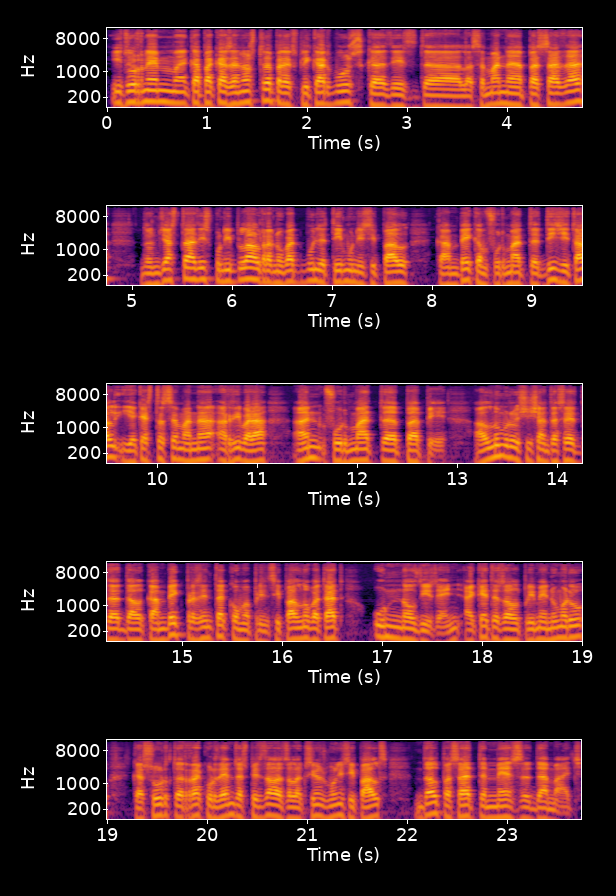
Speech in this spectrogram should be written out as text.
I tornem cap a casa nostra per explicar-vos que des de la setmana passada doncs ja està disponible el renovat butlletí municipal Can Bec en format digital i aquesta setmana arribarà en format paper. El número 67 del Can Bec presenta com a principal novetat un nou disseny. Aquest és el primer número que surt, recordem, després de les eleccions municipals del passat mes de maig.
